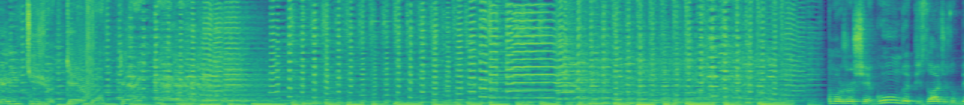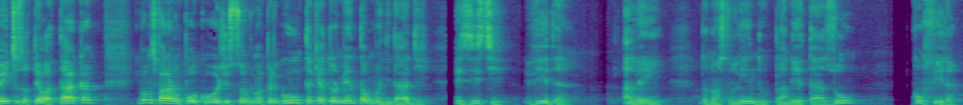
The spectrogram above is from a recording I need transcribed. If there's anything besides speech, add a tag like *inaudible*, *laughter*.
Dentes o teu ataque. Vamos no segundo episódio do Bates Hotel Ataca vamos falar um pouco hoje sobre uma pergunta que atormenta a humanidade. Existe vida além do nosso lindo planeta azul? Confira.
